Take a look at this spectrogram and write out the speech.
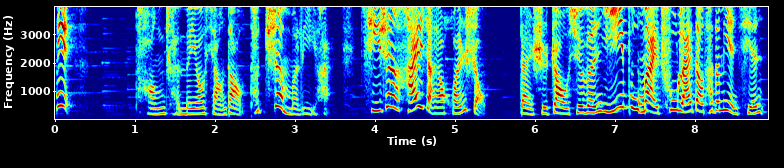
你。唐晨没有想到他这么厉害，起身还想要还手，但是赵学文一步迈出来到他的面前，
